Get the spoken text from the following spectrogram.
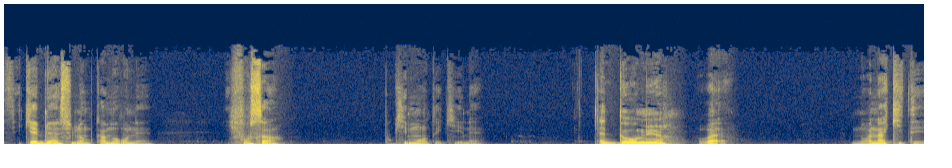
Ce qui est bien sur l'homme camerounais, il faut ça pour qu'il montre qui il est. Être dos au mur. Ouais. Nous, on a quitté.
